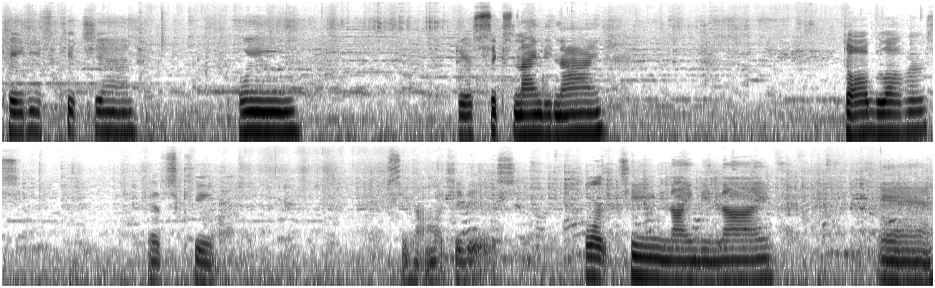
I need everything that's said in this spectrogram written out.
Katie's kitchen. Queen. They're $6.99. Dog lovers. That's cute. see how much it is. $14.99. And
